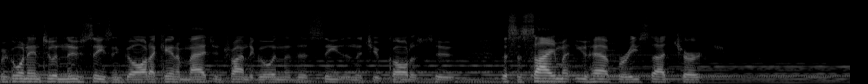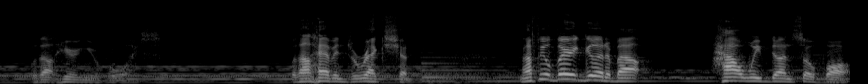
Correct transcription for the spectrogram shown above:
We're going into a new season, God. I can't imagine trying to go into this season that you've called us to, this assignment you have for Eastside Church without hearing your voice, without having direction. And I feel very good about how we've done so far.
